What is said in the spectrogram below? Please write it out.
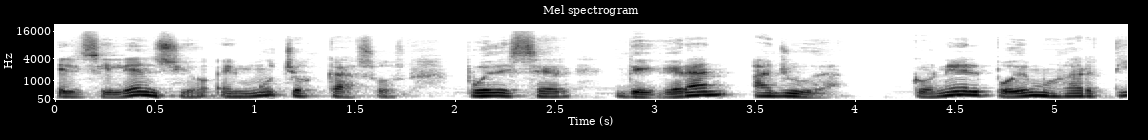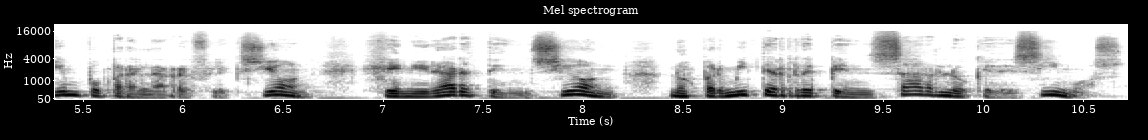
El silencio, en muchos casos, puede ser de gran ayuda. Con él podemos dar tiempo para la reflexión, generar tensión, nos permite repensar lo que decimos.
